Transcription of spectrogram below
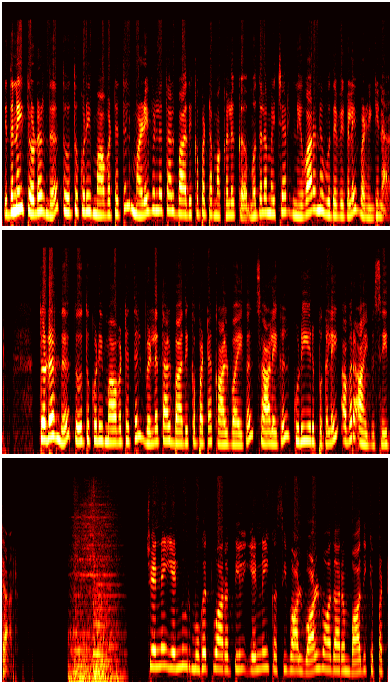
இதனைத் தொடர்ந்து தூத்துக்குடி மாவட்டத்தில் மழை வெள்ளத்தால் பாதிக்கப்பட்ட மக்களுக்கு முதலமைச்சர் நிவாரண உதவிகளை வழங்கினார். தொடர்ந்து தூத்துக்குடி மாவட்டத்தில் வெள்ளத்தால் பாதிக்கப்பட்ட கால்வாய்கள் சாலைகள் குடியிருப்புகளை அவர் ஆய்வு செய்தார். சென்னை எண்ணூர் முகத்வாரத்தில் எண்ணெய் கசிவால் வாழ்வாதாரம் பாதிக்கப்பட்ட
